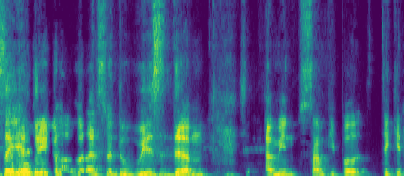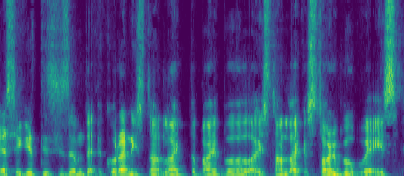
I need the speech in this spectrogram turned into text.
so you have to read the whole Quran. So the wisdom, I mean, some people take it as a criticism that the Quran is not like the Bible or it's not like a storybook where it's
